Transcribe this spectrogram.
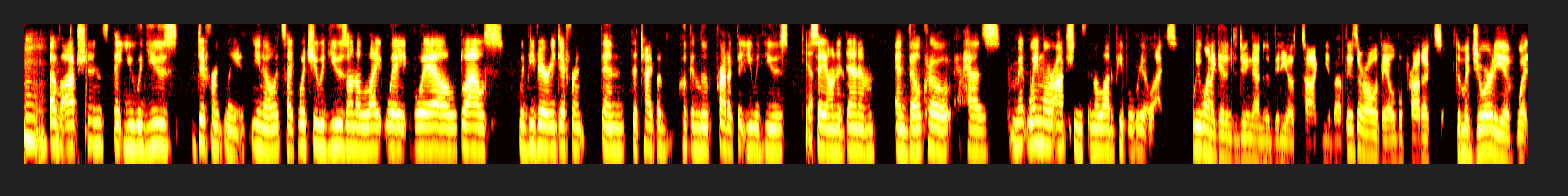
mm. of options that you would use differently you know it's like what you would use on a lightweight voile blouse would be very different than the type of hook and loop product that you would use yep. say on a denim and velcro has way more options than a lot of people realize we want to get into doing that in the videos talking about these are all available products. The majority of what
